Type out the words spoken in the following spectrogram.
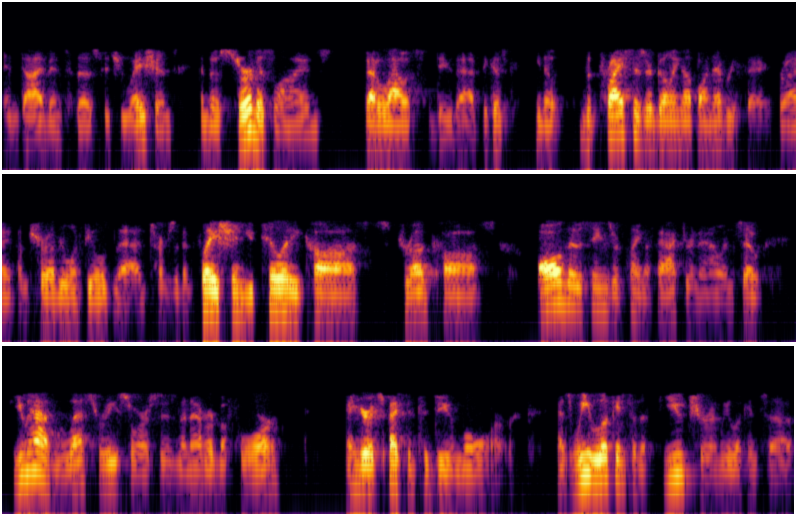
and dive into those situations and those service lines that allow us to do that? Because, you know, the prices are going up on everything, right? I'm sure everyone feels that in terms of inflation, utility costs, drug costs, all those things are playing a factor now. And so you have less resources than ever before and you're expected to do more. As we look into the future and we look into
